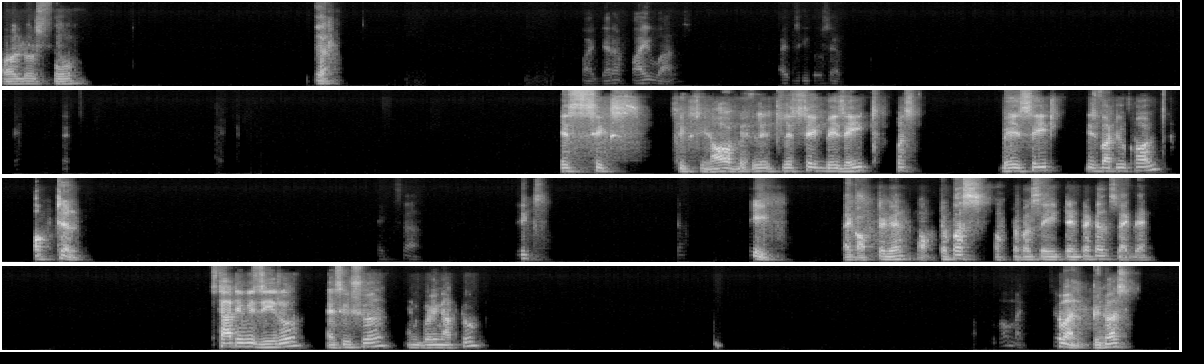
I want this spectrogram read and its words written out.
all those four. Yeah. Five. There are five ones. Five zero seven. Is six, 16. Or let's, let's take base eight first. Base eight is what you call octal. Six, eight, like octagon, octopus, octopus, eight tentacles, like that. Starting with zero, as usual, and going up to One, because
